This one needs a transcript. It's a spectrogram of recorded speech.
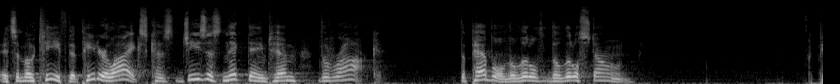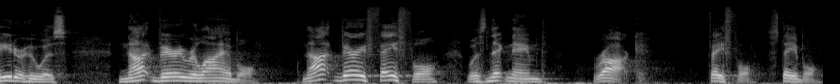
It's a motif that Peter likes because Jesus nicknamed him the rock, the pebble, the little, the little stone. Peter, who was not very reliable, not very faithful, was nicknamed rock, faithful, stable.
